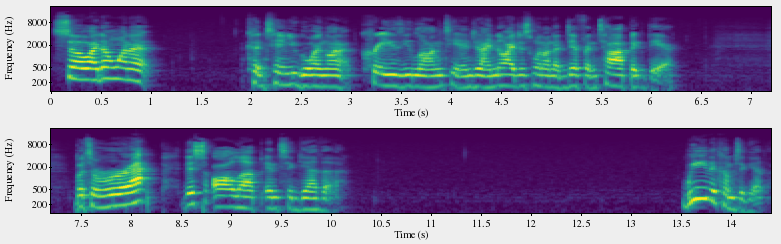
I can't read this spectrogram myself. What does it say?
So, I don't want to continue going on a crazy long tangent. I know I just went on a different topic there. But to wrap this all up and together, We need to come together.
